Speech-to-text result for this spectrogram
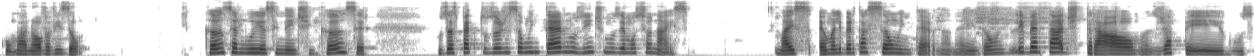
com uma nova visão. Câncer, Lua e ascendente em Câncer, os aspectos hoje são internos, íntimos e emocionais. Mas é uma libertação interna, né, então libertar de traumas, de apegos,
